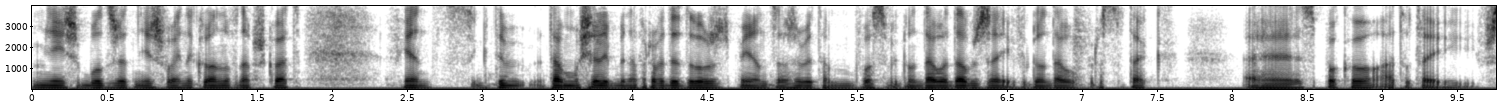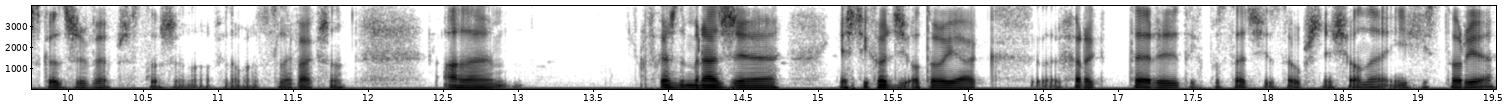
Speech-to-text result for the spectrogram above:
mniejszy budżet niż Wojny Klonów na przykład, więc gdy tam musieliby naprawdę dołożyć pieniądze, żeby tam włosy wyglądały dobrze i wyglądało po prostu tak e, spoko, a tutaj wszystko jest żywe przez to, że no wiadomo, to jest live action, ale w każdym razie, jeśli chodzi o to, jak charaktery tych postaci zostały przeniesione i historię,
